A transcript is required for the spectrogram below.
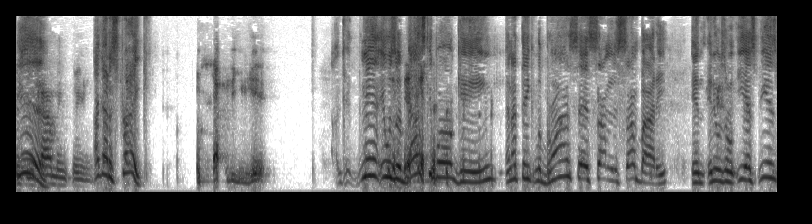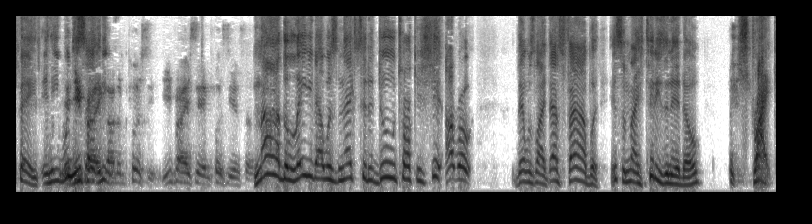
Yeah. comment thing. I got a strike. How do you get? Man, it was a basketball game, and I think LeBron said something to somebody, and, and it was on ESPN's page, and he went you to say, he- called him pussy. You probably said pussy or something. Nah, the lady that was next to the dude talking shit, I wrote that was like, that's foul, but it's some nice titties in there though. Strike.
